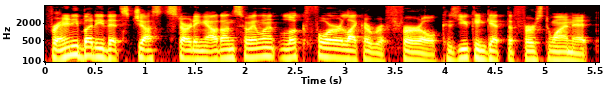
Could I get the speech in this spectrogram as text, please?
for anybody that's just starting out on Soylent, look for like a referral cuz you can get the first one at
